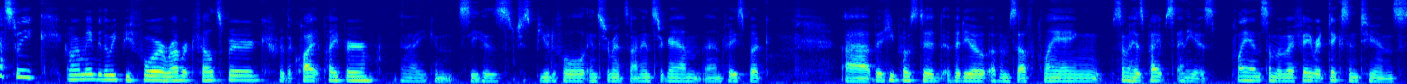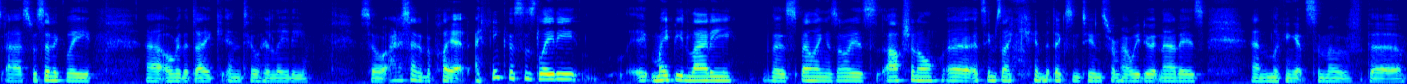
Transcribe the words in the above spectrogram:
last week, or maybe the week before, Robert Feldsberg for the Quiet Piper. Uh, you can see his just beautiful instruments on Instagram and Facebook. Uh, but he posted a video of himself playing some of his pipes, and he was playing some of my favorite Dixon tunes, uh, specifically uh, "Over the Dyke" and "Till Her Lady." So I decided to play it. I think this is "Lady." It might be "Laddie." The spelling is always optional. Uh, it seems like in the Dixon tunes from how we do it nowadays, and looking at some of the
